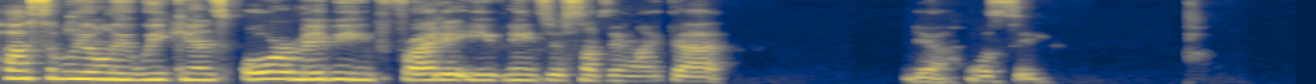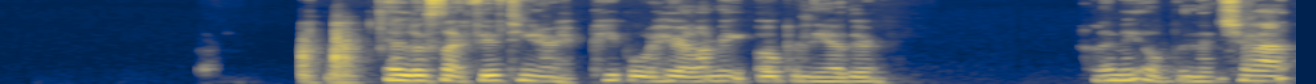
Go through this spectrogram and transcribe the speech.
possibly only weekends or maybe Friday evenings or something like that. Yeah, we'll see. It looks like 15 people are here. Let me open the other, let me open the chat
